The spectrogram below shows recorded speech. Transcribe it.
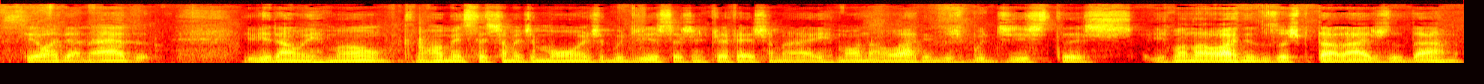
ser ordenado e virar um irmão, que normalmente se chama de monge budista, a gente prefere chamar irmão na ordem dos budistas, irmão na ordem dos hospitalários do Dharma.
